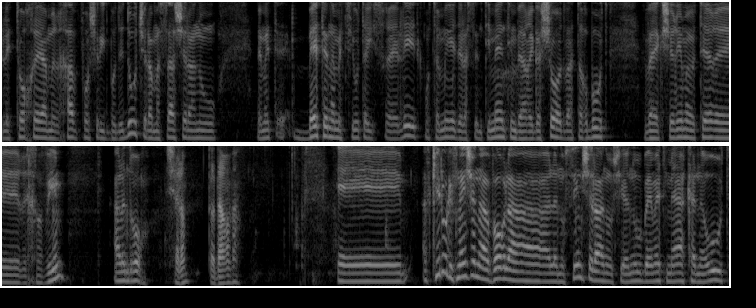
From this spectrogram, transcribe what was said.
לתוך המרחב פה של התבודדות, של המסע שלנו באמת בטן המציאות הישראלית, כמו תמיד, אל הסנטימנטים והרגשות והתרבות. וההקשרים היותר אה, רחבים. אהלן דרור. שלום, תודה רבה. אה, אז כאילו לפני שנעבור לנושאים שלנו, שיענו באמת מהקנאות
